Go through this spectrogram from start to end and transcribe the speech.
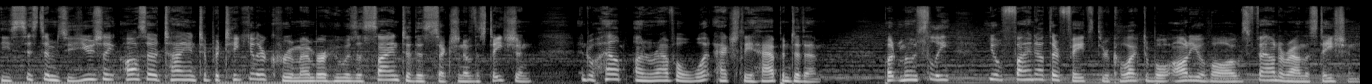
These systems usually also tie into a particular crew member who was assigned to this section of the station and will help unravel what actually happened to them. But mostly, you'll find out their fates through collectible audio logs found around the station.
